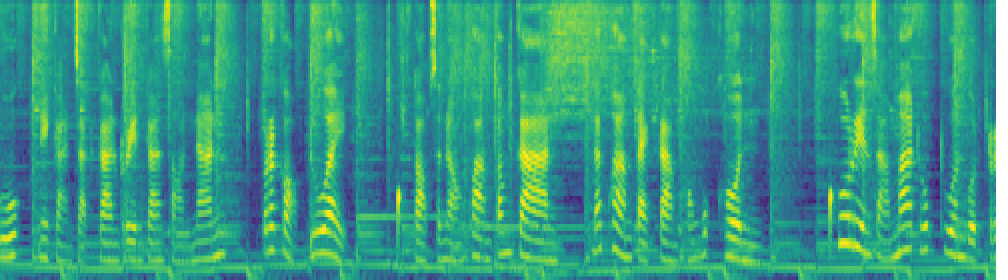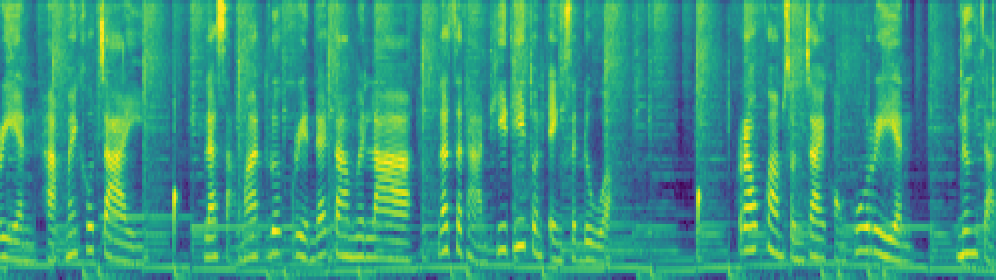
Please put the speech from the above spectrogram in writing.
บุ๊กในการจัดการเรียนการสอนนั้น ประกอบด้วย ตอบสนองความต้องการ และความแตกต่างของบุคคล ผู้เรียนสามารถทบทวนบทเรียนหากไม่เข้าใจ และสามารถเลือกเรียนได้ตามเวลา และสถานที่ที่ตนเองสะดวกเราความสนใจของผู้เรียน เนื่องจาก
